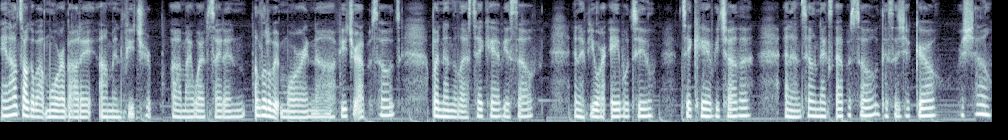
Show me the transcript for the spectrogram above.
And I'll talk about more about it um, in future, uh, my website, and a little bit more in uh, future episodes. But nonetheless, take care of yourself. And if you are able to, Take care of each other. And until next episode, this is your girl, Rochelle.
